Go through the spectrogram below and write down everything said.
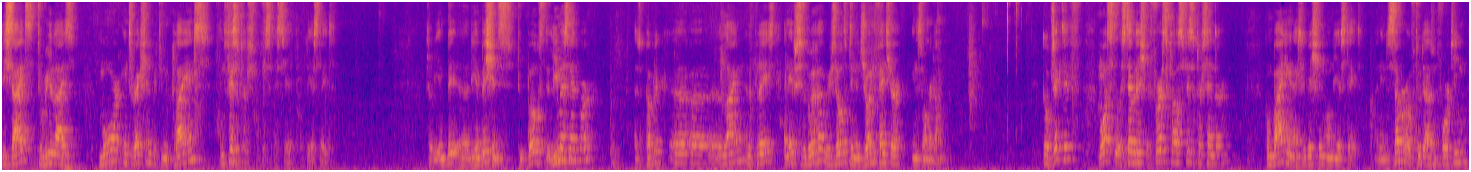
decide to realize more interaction between clients and visitors of, this estate, of the estate. So the, ambi uh, the ambitions to both the Limes network as a public uh, uh, line and a place, and de Bruggen resulted in a joint venture in Zwammerdam. The objective was to establish a first-class visitor center combining an exhibition on the estate. And in the summer of 2014,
